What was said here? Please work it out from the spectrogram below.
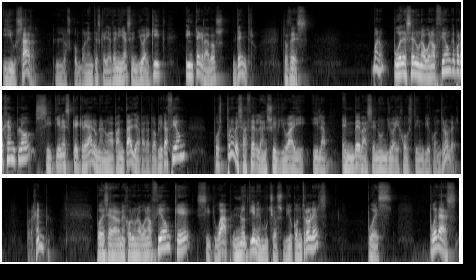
y usar los componentes que ya tenías en UIKit integrados dentro. Entonces, bueno, puede ser una buena opción que, por ejemplo, si tienes que crear una nueva pantalla para tu aplicación, pues pruebes a hacerla en SwiftUI y la embebas en un UI Hosting View Controller, por ejemplo. Puede ser a lo mejor una buena opción que si tu app no tiene muchos view controllers, pues puedas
